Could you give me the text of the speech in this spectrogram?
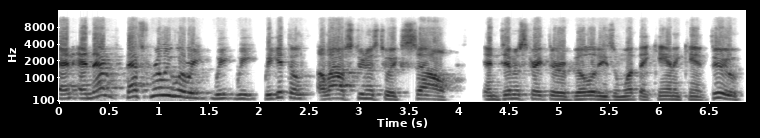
And and that that's really where we we we, we get to allow students to excel and demonstrate their abilities and what they can and can't do.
